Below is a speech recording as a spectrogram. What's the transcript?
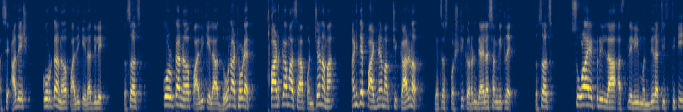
असे आदेश कोर्टानं पालिकेला दिले. तसंच कोर्टानं पालिकेला दोन आठवड्यात पाडकामाचा पंचनामा आणि ते पाडण्यामागची कारणं याचं स्पष्टीकरण द्यायला सांगितलंय. तसंच सोळा एप्रिलला असलेली मंदिराची स्थिती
